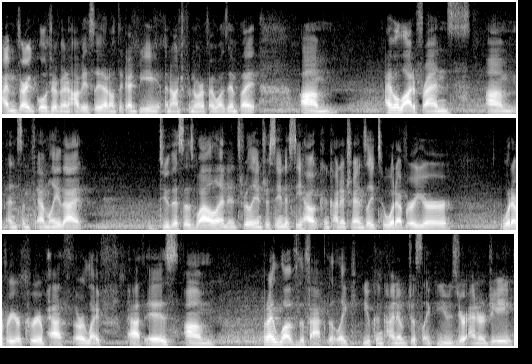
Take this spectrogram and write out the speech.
I'm very goal driven. Obviously, I don't think I'd be an entrepreneur if I wasn't, but um, I have a lot of friends um, and some family that do this as well. And it's really interesting to see how it can kind of translate to whatever your whatever your career path or life path is. Um, but I love the fact that like you can kind of just like use your energy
